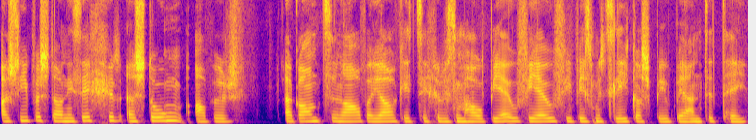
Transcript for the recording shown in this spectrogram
an Schreiben stehe ich sicher eine Stunde, aber einen ganzen Abend, ja, geht sicher bis um halb elf, elf, bis wir das Ligaspiel beendet haben.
